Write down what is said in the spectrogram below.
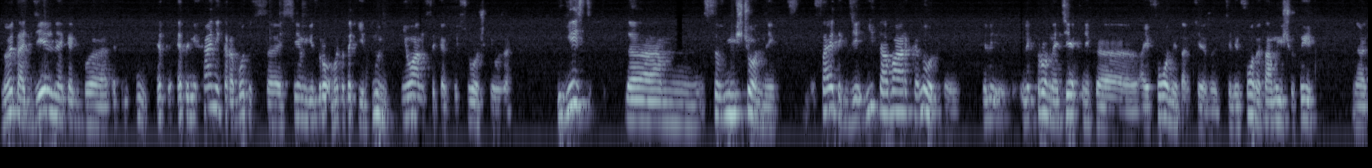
Но это отдельная, как бы, это, ну, это, это механика работать с всем ядром. Это такие ну, нюансы, как бы, сёшки уже. И есть совмещенные сайты, где и товарка, ну, электронная техника, айфоны, там те же телефоны, там ищут и э,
